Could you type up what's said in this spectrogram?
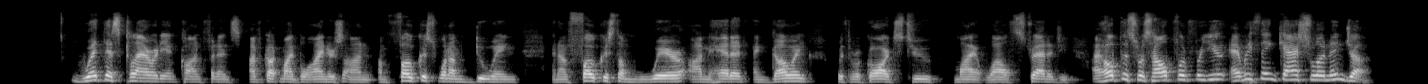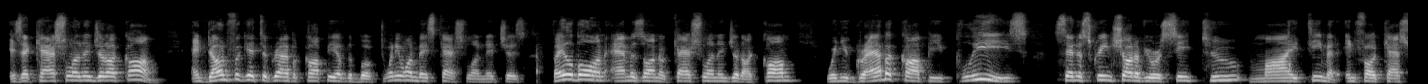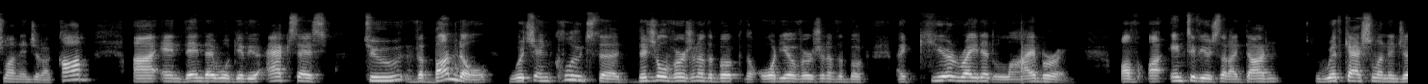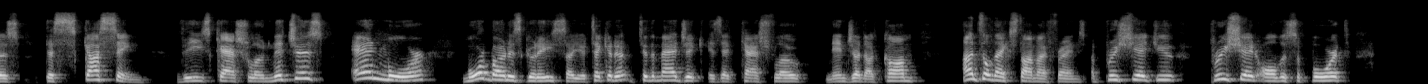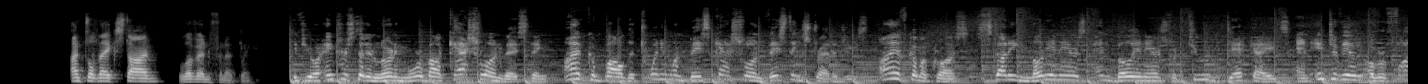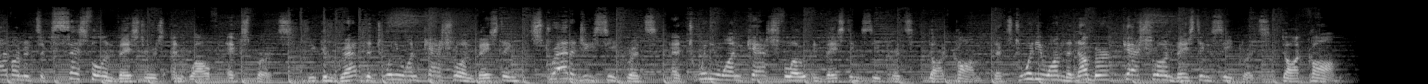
with this clarity and confidence, I've got my blinders on. I'm focused what I'm doing and I'm focused on where I'm headed and going with regards to my wealth strategy. I hope this was helpful for you. Everything Cashflow Ninja is at cashflowninja.com. And don't forget to grab a copy of the book, 21 Best Cashflow Niches, available on Amazon or cashflowninja.com. When you grab a copy, please send a screenshot of your receipt to my team at info at cashflowninja.com uh, and then they will give you access to the bundle, which includes the digital version of the book, the audio version of the book, a curated library of uh, interviews that I've done with Cashflow Ninjas discussing these cash flow niches and more. More bonus goodies. So your ticket to the magic is at cashflowninja.com. Until next time, my friends, appreciate you. Appreciate all the support. Until next time, live infinitely. If you are interested in learning more about cash flow investing, I have compiled the 21 best cash flow investing strategies I have come across studying millionaires and billionaires for two decades and interviewing over 500 successful investors and wealth experts. You can grab the 21 cash flow investing strategy secrets at 21cashflowinvestingsecrets.com. That's 21 the number cashflowinvestingsecrets.com.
